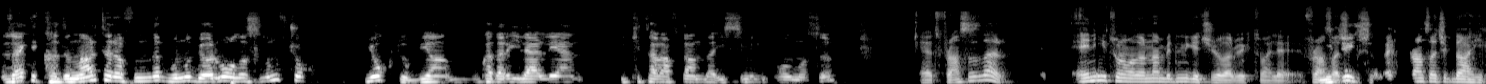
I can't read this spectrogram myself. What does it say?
özellikle kadınlar tarafında bunu görme olasılığımız çok yoktu. Bir an bu kadar ilerleyen iki taraftan da ismin olması. Evet Fransızlar en iyi turnuvalarından birini geçiriyorlar büyük ihtimalle Fransa açık Müthiş. dışında. Belki Fransa açık dahil.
